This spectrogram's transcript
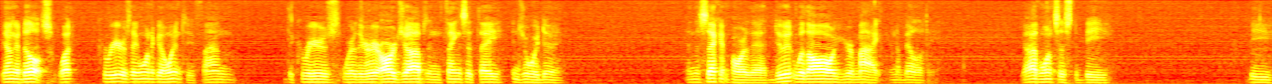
young adults, what careers they want to go into. Find the careers where there are jobs and things that they enjoy doing. And the second part of that, do it with all your might and ability. God wants us to be be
